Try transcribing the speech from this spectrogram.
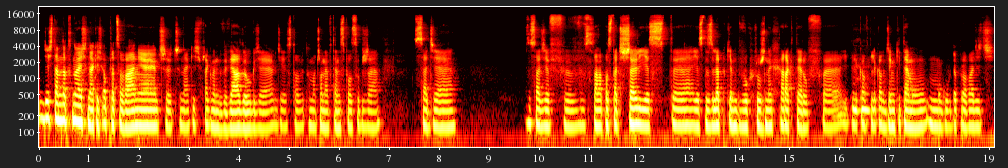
gdzieś tam natknąłem się na jakieś opracowanie, czy, czy na jakiś fragment wywiadu, gdzie, gdzie jest to wytłumaczone w ten sposób, że w zasadzie w zasadzie w, w sama postać Shelly jest, e, jest zlepkiem dwóch różnych charakterów e, i tylko, mhm. tylko dzięki temu mógł doprowadzić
